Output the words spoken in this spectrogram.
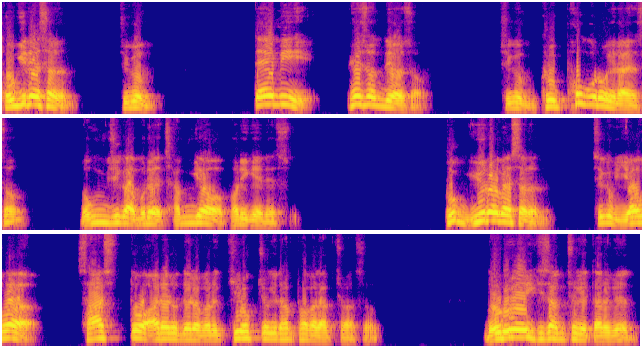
독일에서는 지금 댐이 훼손되어서 지금 그 폭우로 인하여서 농지가 물에 잠겨 버리게 됐습니다. 북유럽에서는 지금 영하 40도 아래로 내려가는 기록적인 한파가 닥쳐와서 노르웨이 기상청에 따르면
